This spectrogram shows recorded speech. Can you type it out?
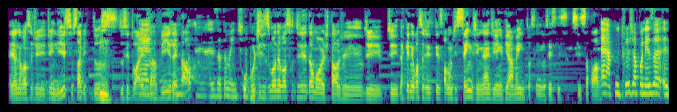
é um negócio de, de início, sabe? Dos, dos rituais É, da vida e tal. É, exatamente. O budismo é um negócio de, da morte e tal, de, de, de- daquele negócio de, que eles falam de senjin, né? De enviamento, assim, não sei se, se essa palavra. É, a cultura japonesa, é,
